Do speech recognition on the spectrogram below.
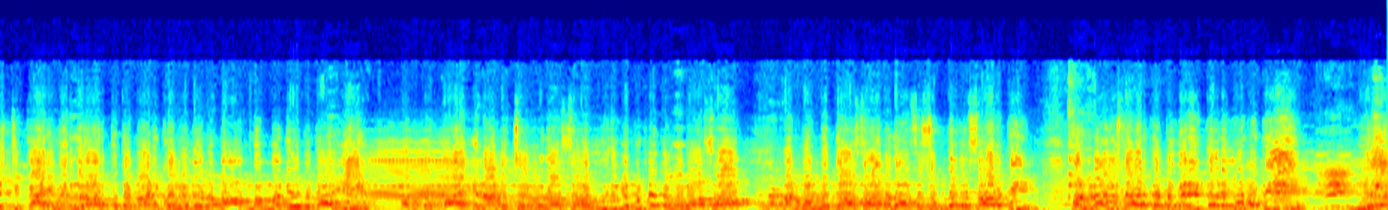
ಎಷ್ಟು ಕಾಯಿ ಹೊಡೆದು ಅರ್ಪಿತ ಮಾಡಿಕೊಳ್ಳಲು ನಮ್ಮ ಅಮ್ಮಮ್ಮ ದೇವತಾಯಿ, ಅಂತ ತಾಯಿಗೆ ನಾನು ಚರ್ಮದಾಸ, ಊರಿಗೆ ಗುಡ್ಡಕಲ್ಲ ವಾಸ, ನನ್ನನ್ನು ದಾಸಾನ ದಾಸ ಸುಂದರ ಸಾರಥಿ, ಮಣ್ಣೂರು ಸಾರಥಿ ಎಂದು ಕರೆಯುತ್ತಾರೆ ಭೂಮತಿ ಏಳಕ್ಕೆ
